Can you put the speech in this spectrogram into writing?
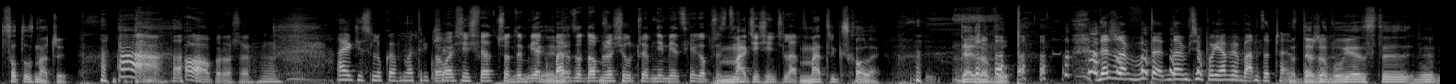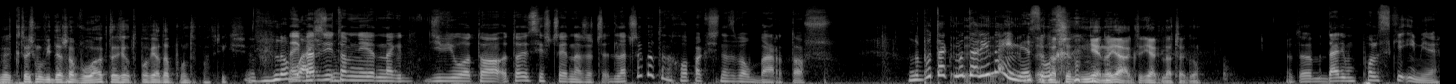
co to znaczy? A, o proszę. Hmm. A jak jest Luka w Matrixie? To właśnie świadczy o tym, jak Nie, bardzo dobrze się uczyłem niemieckiego przez tych Ma- 10 lat. Matrix Hole. Déjà vu. Déjà vu te- nam się pojawia bardzo często. No, déjà vu jest, y, y, ktoś mówi déjà vu, a ktoś odpowiada błąd w Matrixie. No Najbardziej właśnie. to mnie jednak dziwiło to, to jest jeszcze jedna rzecz. Dlaczego ten chłopak się nazywał Bartosz? No bo tak mu dali na imię, słuchaj. Znaczy, nie, no jak, jak dlaczego? No to dali mu polskie imię.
